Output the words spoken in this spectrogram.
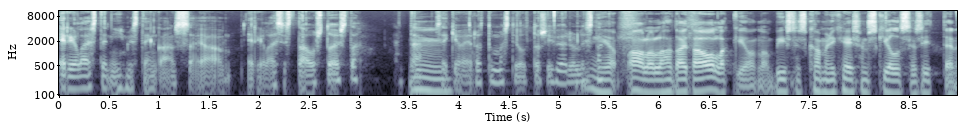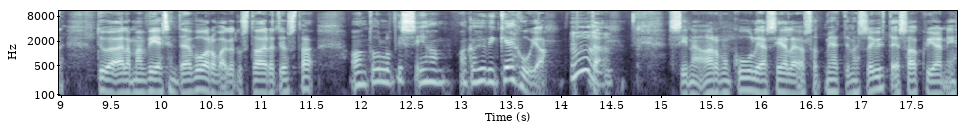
erilaisten ihmisten kanssa ja erilaisista taustoista. Että Mm. sekin on ehdottomasti ollut tosi hyödyllistä. Niin ja Aallollahan taitaa ollakin on business communication skills ja sitten työelämän viestintä- ja vuorovaikutustaidot, josta on tullut vissi ihan aika hyvin kehuja. Mm. Että sinä arvon kuulija siellä, jos olet miettimässä yhteishakuja, niin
